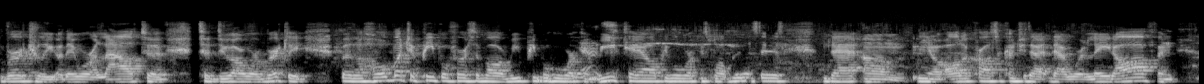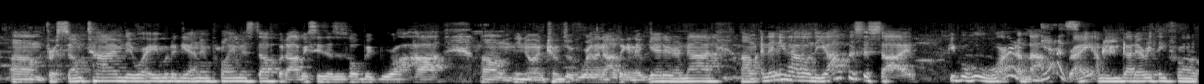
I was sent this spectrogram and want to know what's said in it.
virtually or they were allowed to to do our work virtually but a whole bunch of people first of all people who work yes. in retail people who work in small businesses that um, you know all across the country that, that were laid off and um, for some time they were able to get unemployment stuff but obviously there's this whole big brouhaha um, you know in terms of whether or not they're going to get it or not um, and then you have on the opposite side people who weren't allowed, yes. right? I mean, you got everything from,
